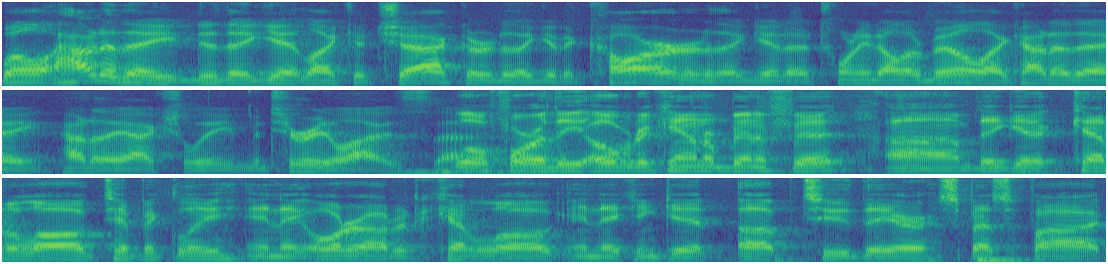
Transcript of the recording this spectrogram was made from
Well, how do they do they get like a check or do they get a card or do they get a twenty dollar bill? Like how do they how do they actually materialize that? Well, for the over the counter benefit, um, they get a catalog typically, and they order out of the catalog, and they can get up to their specified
